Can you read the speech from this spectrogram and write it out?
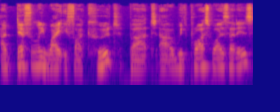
I'd definitely wait if I could, but uh, with price wise, that is.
